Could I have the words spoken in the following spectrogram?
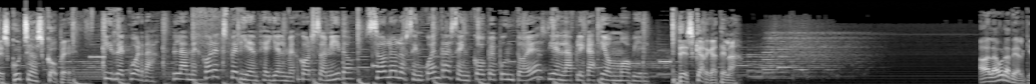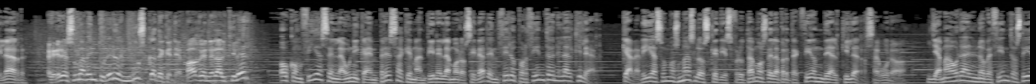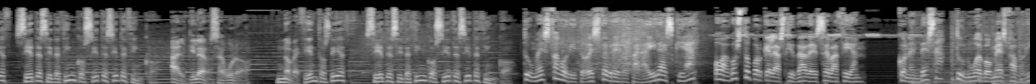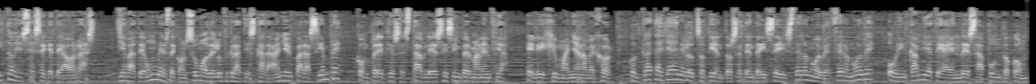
Escuchas Cope. Y recuerda, la mejor experiencia y el mejor sonido solo los encuentras en cope.es y en la aplicación móvil. Descárgatela. A la hora de alquilar, ¿eres un aventurero en busca de que te paguen el alquiler? ¿O confías en la única empresa que mantiene la morosidad en 0% en el alquiler? Cada día somos más los que disfrutamos de la protección de Alquiler Seguro. Llama ahora al 910-775-775. Alquiler Seguro. 910-775-775. ¿Tu mes favorito es febrero para ir a esquiar o agosto porque las ciudades se vacían? Con Endesa, tu nuevo mes favorito es ese que te ahorras. Llévate un mes de consumo de luz gratis cada año y para siempre, con precios estables y sin permanencia. Elige un mañana mejor. Contrata ya en el 876-0909 o en cámbiateaendesa.com.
